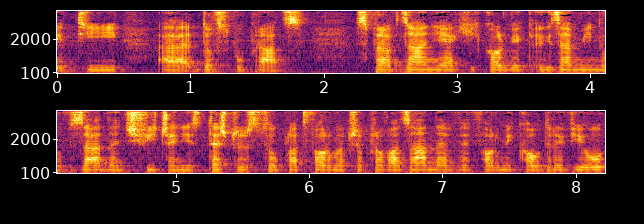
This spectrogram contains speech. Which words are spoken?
IT do współpracy sprawdzanie jakichkolwiek egzaminów, zadań, ćwiczeń jest też przez tą platformę przeprowadzane w formie code review,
